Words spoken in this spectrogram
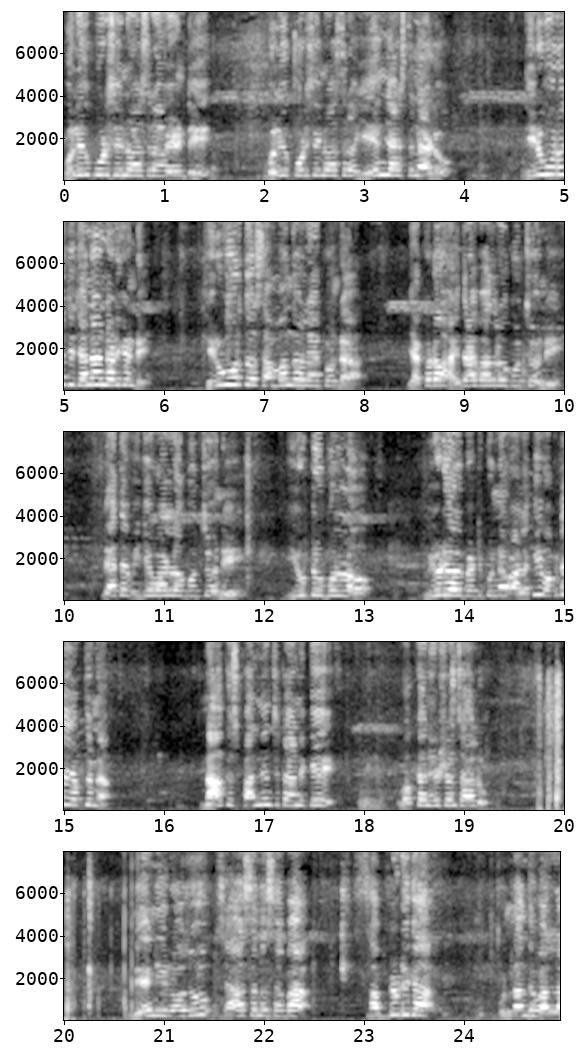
కొలిగిపూడి శ్రీనివాసరావు ఏంటి? కొలిగిపూడి శ్రీనివాసరావు ఏం చేస్తున్నాడు? తిరువూరు వచ్చి జనాన్ని అడగండి. తిరువూరుతో సంబంధం లేకుండా ఎక్కడో హైదరాబాద్లో కూర్చొని లేకపోతే విజయవాడలో కూర్చొని యూట్యూబుల్లో వీడియోలు పెట్టుకున్న వాళ్ళకి ఒకటే చెప్తున్నా. నాకు స్పందించడానికి ఒక్క నిమిషం చాలు. నేను ఈరోజు శాసనసభ సభ్యుడిగా ఉన్నందువల్ల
